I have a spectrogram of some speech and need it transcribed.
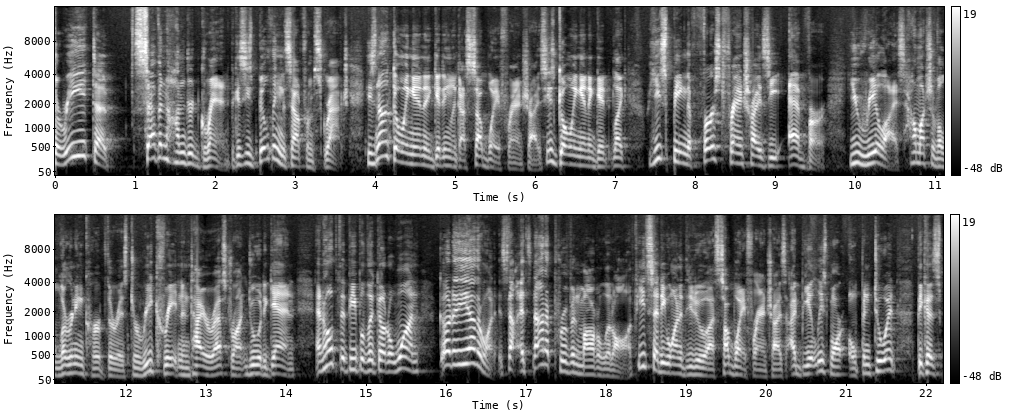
three to 700 grand because he's building this out from scratch. He's not going in and getting like a Subway franchise. He's going in and get like he's being the first franchisee ever. You realize how much of a learning curve there is to recreate an entire restaurant, do it again, and hope that people that go to one go to the other one. It's not it's not a proven model at all. If he said he wanted to do a Subway franchise, I'd be at least more open to it because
